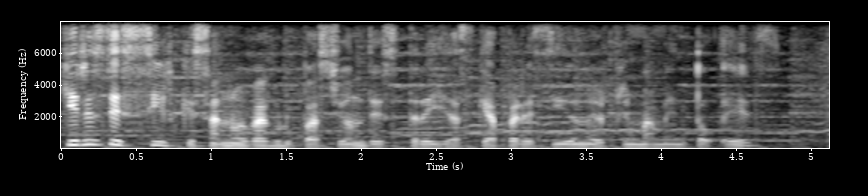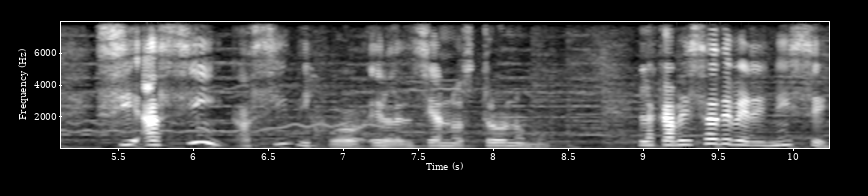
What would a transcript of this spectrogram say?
¿Quieres decir que esa nueva agrupación de estrellas que ha aparecido en el firmamento es? Sí, así, así dijo el anciano astrónomo. La cabeza de Berenice,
